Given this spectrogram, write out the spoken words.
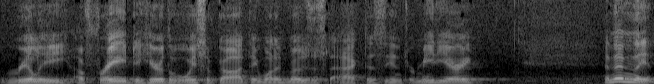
really afraid to hear the voice of God. They wanted Moses to act as the intermediary. And then the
